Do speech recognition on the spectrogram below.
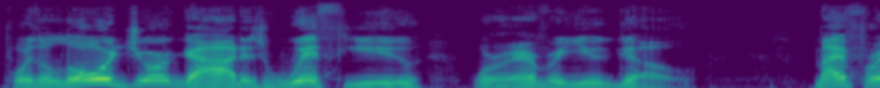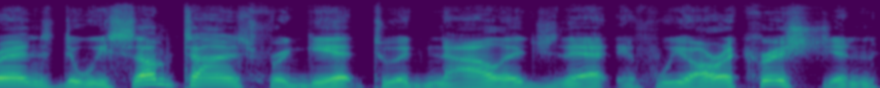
for the Lord your God is with you wherever you go. My friends, do we sometimes forget to acknowledge that if we are a Christian,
